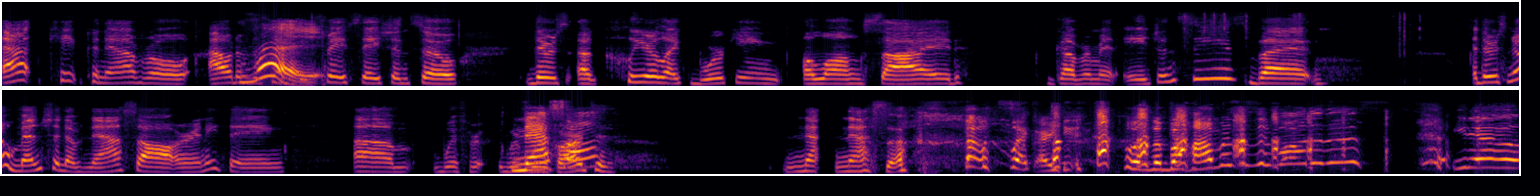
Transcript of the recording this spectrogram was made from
at cape canaveral out of the Right. space station so there's a clear like working alongside government agencies but there's no mention of nasa or anything um with, re- with NASA? regard to Na- nasa I was like, are you? well, the Bahamas is involved in this. you know,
